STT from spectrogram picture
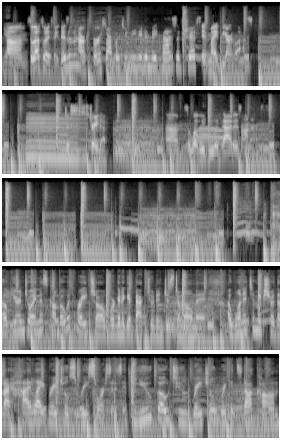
Yeah. Um, so, that's what I say. This isn't our first opportunity to make massive shifts, it might be our last. Mm. Just straight up. Um, so, what we do with that is on us. Hope you're enjoying this combo with Rachel. We're going to get back to it in just a moment. I wanted to make sure that I highlight Rachel's resources. If you go to rachelricketts.com,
